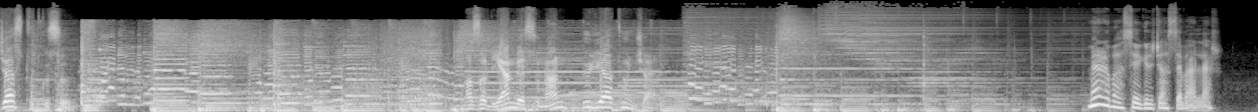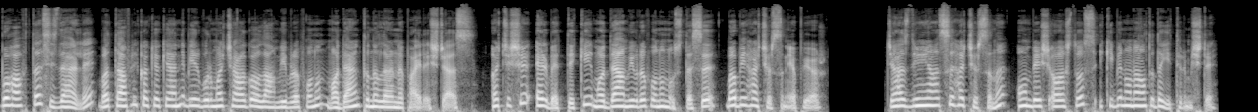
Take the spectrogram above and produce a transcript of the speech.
caz tutkusu. Hazırlayan ve sunan Hülya Tunçay. Merhaba sevgili caz severler. Bu hafta sizlerle Batı Afrika kökenli bir vurma çalgı olan vibrafonun modern tınılarını paylaşacağız. Açışı elbette ki modern vibrafonun ustası Bobby Hutcherson yapıyor. Caz dünyası Hutcherson'ı 15 Ağustos 2016'da yitirmişti.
